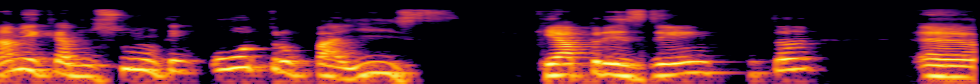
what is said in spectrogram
Na América do Sul não tem outro país que apresenta é,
